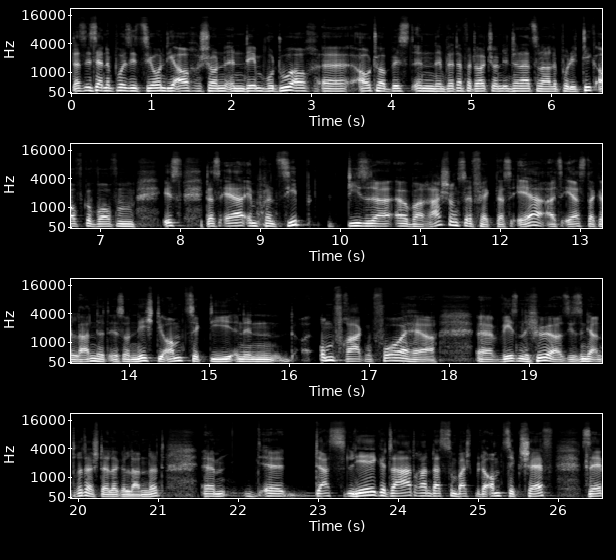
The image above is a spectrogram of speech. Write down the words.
Das ist ja eine Position, die auch schon in dem, wo du auch äh, Autor bist, in den Blättern für deutsche und internationale Politik aufgeworfen ist, dass er im Prinzip dieser Überraschungseffekt, dass er als erster gelandet ist und nicht die Omzig, die in den Umfragen vorher äh, wesentlich höher, sie sind ja an dritter Stelle gelandet, ähm, äh, das läge daran, dass zum Beispiel der Omzig-Chef, äh,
